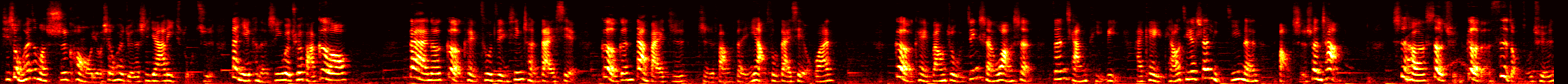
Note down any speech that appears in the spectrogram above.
其实我们会这么失控哦，有些人会觉得是压力所致，但也可能是因为缺乏铬哦。再来呢，铬可以促进新陈代谢，铬跟蛋白质、脂肪等营养素代谢有关。铬可以帮助精神旺盛，增强体力，还可以调节生理机能，保持顺畅。适合摄取铬的四种族群。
